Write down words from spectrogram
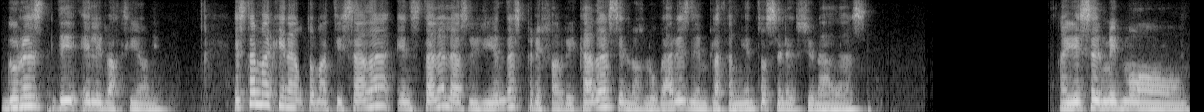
Grúas de elevación. Esta máquina automatizada instala las viviendas prefabricadas en los lugares de emplazamiento seleccionadas. Ahí es el mismo,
